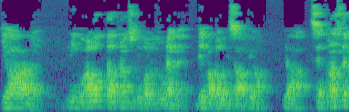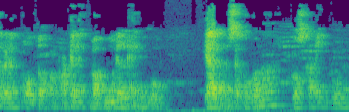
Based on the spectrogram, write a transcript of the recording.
ja niin kuin aloittaa transsukupuolisuuden depatologisaatio. Ja se transterveydenhuolto on rakennettava uudelleen niin kuin käytännössä kokonaan, koska niin kuin,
